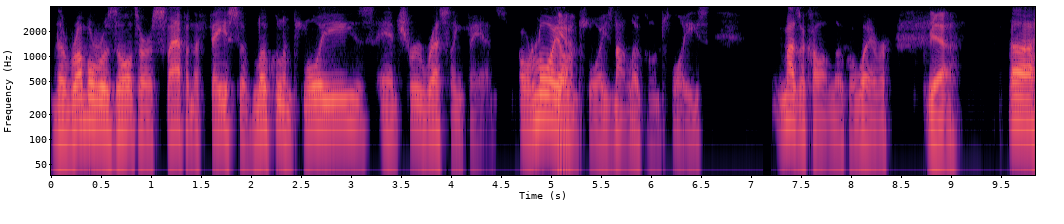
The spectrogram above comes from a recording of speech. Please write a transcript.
the Rumble results are a slap in the face of local employees and true wrestling fans, or loyal Yeah. employees, not local employees. Might as well call it local, whatever. Yeah. Uh,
